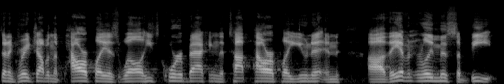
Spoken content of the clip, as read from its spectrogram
Done a great job in the power play as well. He's quarterbacking the top power play unit, and uh, they haven't really missed a beat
